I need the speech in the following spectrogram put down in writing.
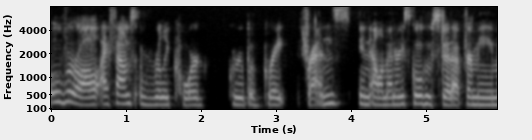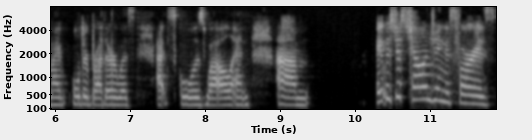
overall I found a really core group of great friends in elementary school who stood up for me. My older brother was at school as well. And um, it was just challenging as far as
